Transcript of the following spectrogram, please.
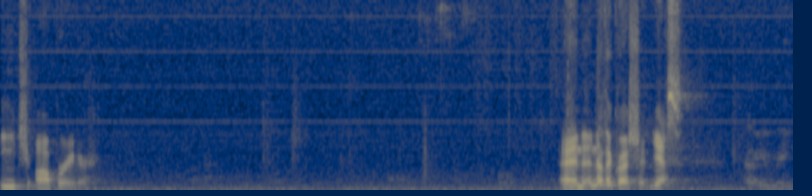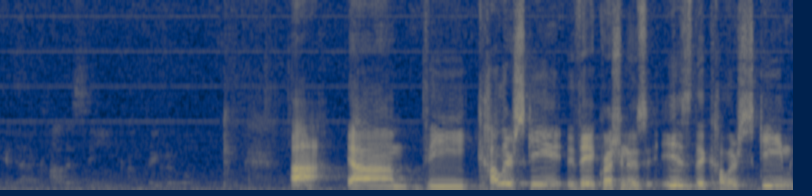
each operator. And another question, yes? How you make the color scheme configurable? Ah, um, the color scheme, the question is, is the color scheme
